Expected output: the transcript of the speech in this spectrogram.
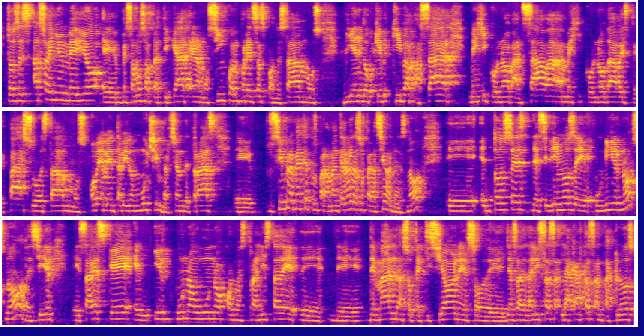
Entonces, hace año y medio eh, empezamos a platicar, éramos cinco empresas cuando estábamos viendo qué, iba a pasar, México no avanzaba, México no daba este paso, estábamos, obviamente ha habido mucha inversión detrás, eh, pues simplemente pues para mantener las operaciones, ¿no? Eh, entonces decidimos de unirnos, ¿no? Decir, ¿sabes qué? El ir uno a uno con nuestra lista de, demandas o peticiones o de, ya sabes, la lista, la carta Santa Claus,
